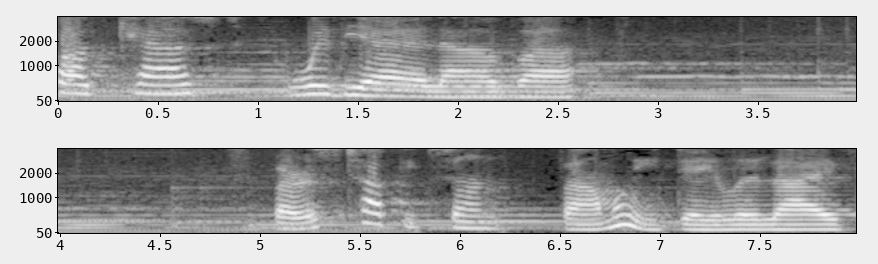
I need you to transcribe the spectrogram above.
Podcast with Yaelava. Various topics on family, daily life,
